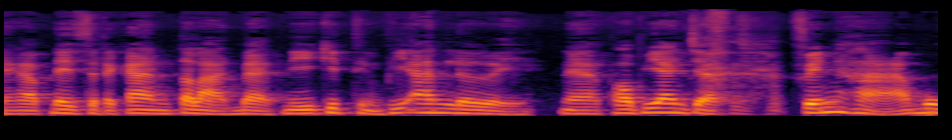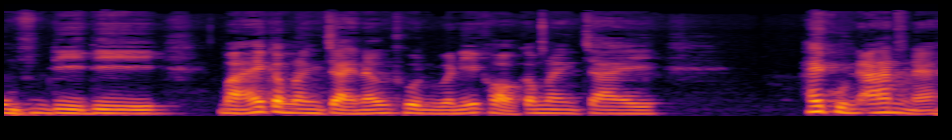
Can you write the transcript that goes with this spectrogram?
นะครับ ในสถานการณ์ตลาดแบบนี้คิดถึงพี่อั้นเลยนะพอพี่อั้นจะเฟ้นหามุมดีๆ มาให้กำลังใจนักทุน วันนี้ขอกำลังใจให้คุณอั้นนะ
